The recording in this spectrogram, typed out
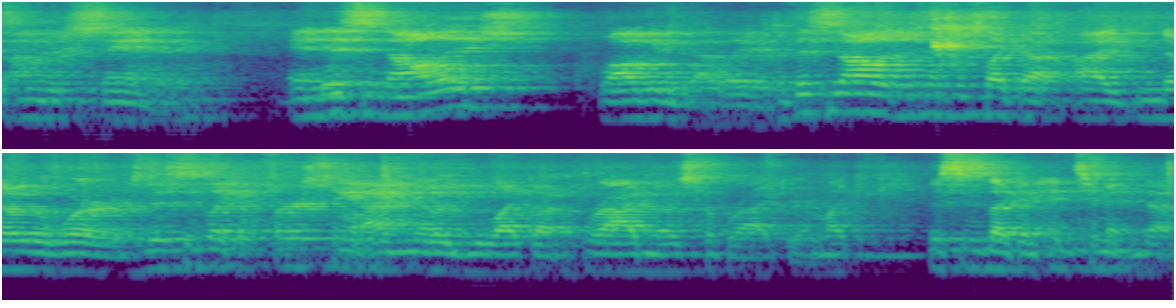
understanding. And this knowledge, well, I'll get into that later, but this knowledge isn't just like a, I know the words. This is like a first firsthand, I know you like a bride knows her bridegroom. Like, this is like an intimate know.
